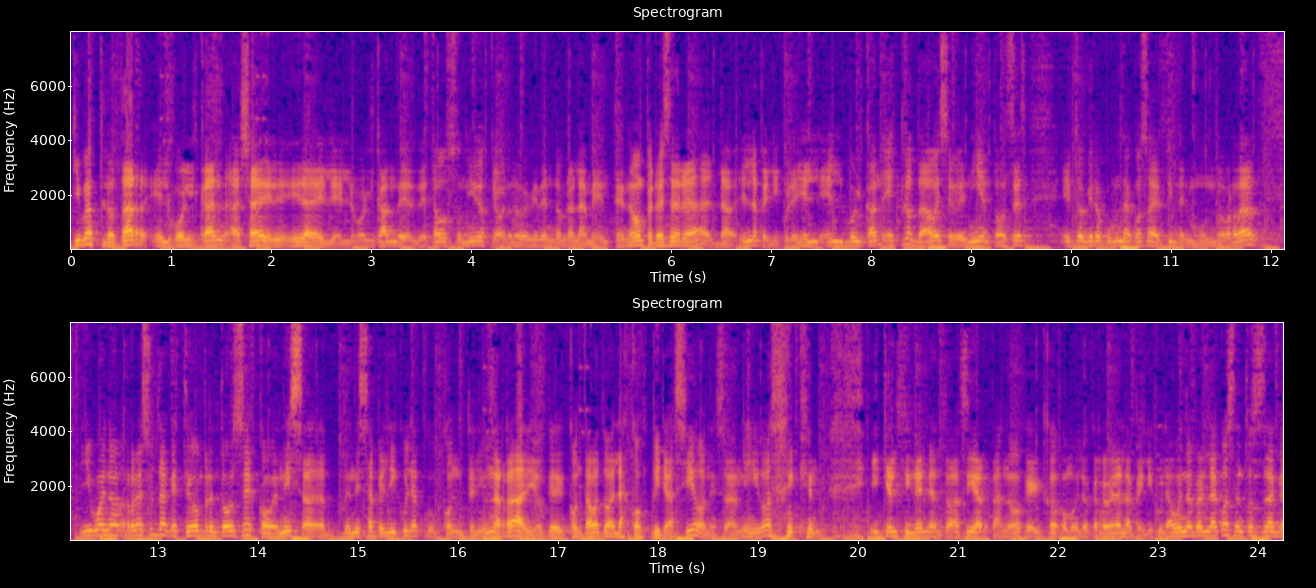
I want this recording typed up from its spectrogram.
que iba a explotar el volcán allá, era el, volcán de, Estados Unidos, que ahora no me viene el nombre a la mente, ¿no? Pero esa era en la película. Y el, volcán explotaba y se venía entonces, esto que era como una cosa del fin del mundo, ¿verdad? Y bueno, resulta que este hombre entonces en esa, en esa película tenía una radio que contaba todas las conspiraciones, amigos, y que, y que al final eran todas ciertas, ¿no? Que, como lo que revela la película. Bueno, pero la cosa entonces acá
